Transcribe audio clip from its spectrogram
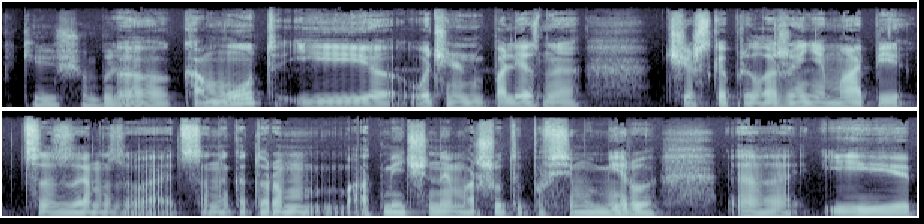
Какие еще были? Э, Коммут и очень полезное чешское приложение Mapi CZ называется, на котором отмечены маршруты по всему миру э, и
